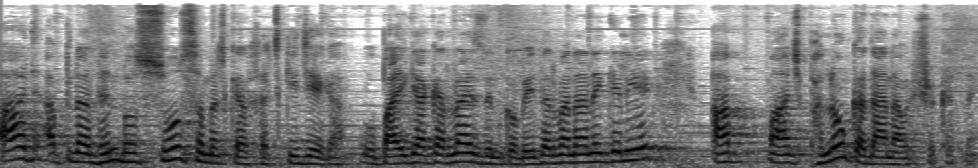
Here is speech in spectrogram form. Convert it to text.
आज अपना धन बहुत सोच समझ कर खर्च कीजिएगा। उपाय क्या करना है इस दिन को बेहतर बनाने के लिए? आप पाँच फलों का दान अवश्य कर दें।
